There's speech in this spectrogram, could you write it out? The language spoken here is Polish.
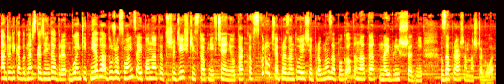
Angelika Bednarska, dzień dobry. Błękit nieba, dużo słońca i ponad 30 stopni w cieniu. Tak w skrócie prezentuje się prognoza pogody na te najbliższe dni. Zapraszam na szczegóły.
